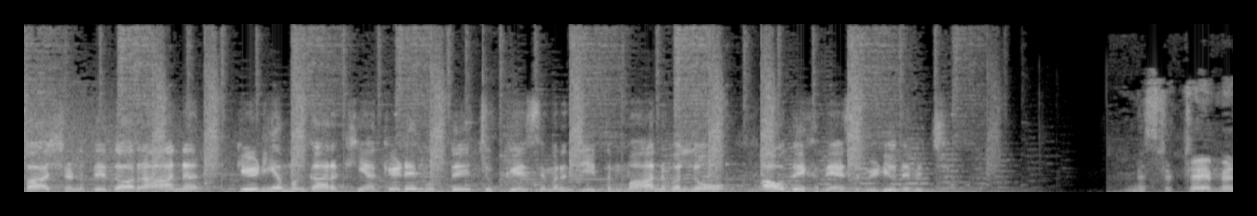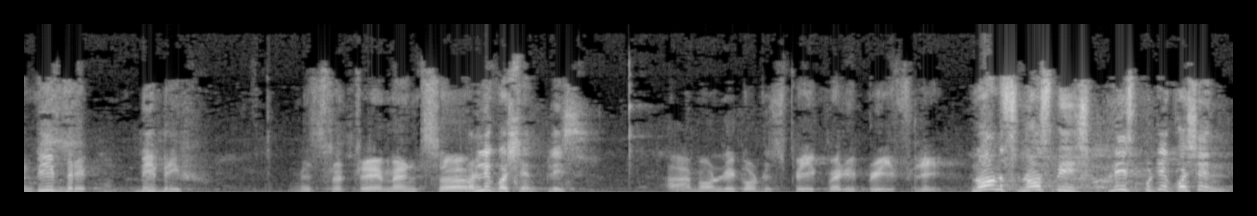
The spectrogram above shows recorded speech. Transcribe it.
ਭਾਸ਼ਣ ਦੇ ਦੌਰਾਨ ਕਿਹੜੀਆਂ ਮੰਗਾਂ ਰੱਖੀਆਂ ਕਿਹੜੇ ਮੁੱਦੇ ਚੁੱਕੇ ਸਿਮਰਨਜੀਤ ਮਾਨ ਵੱਲੋਂ ਆਓ ਦੇਖਦੇ ਹਾਂ ਇਸ ਵੀਡੀਓ ਦੇ ਵਿੱਚ Mr. Chairman, Be brief. Be brief. Mr. Chairman, sir, Only question, please. I'm only going to speak very briefly. No, no, speech. Please put your question.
